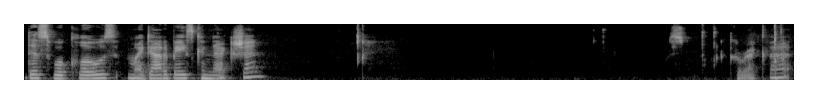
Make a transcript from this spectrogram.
This will close my database connection. correct that.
